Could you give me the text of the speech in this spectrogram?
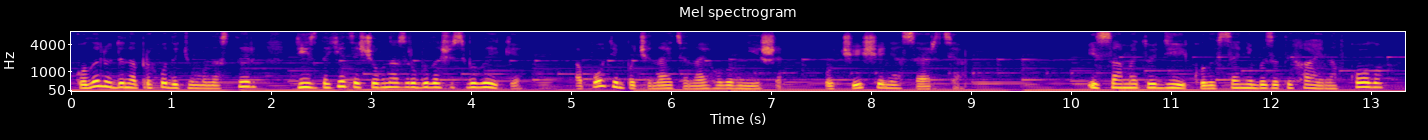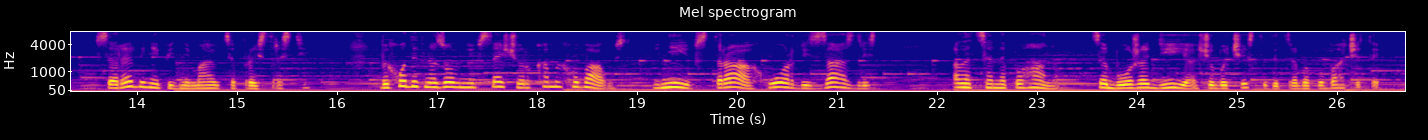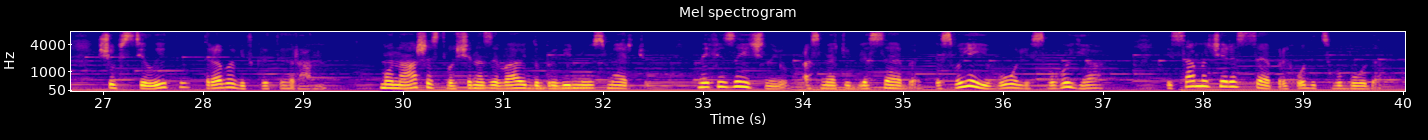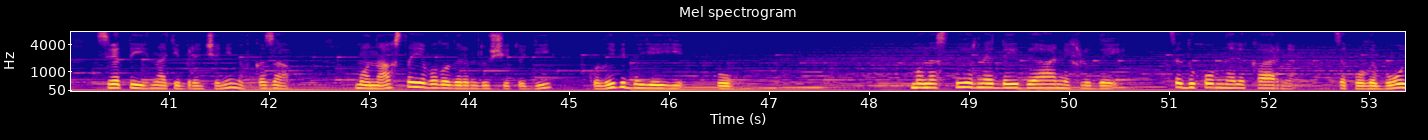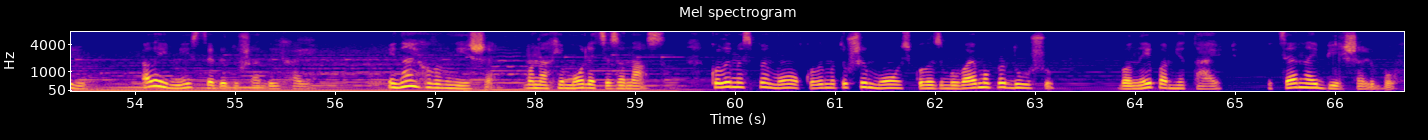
Коли людина приходить у монастир, їй здається, що вона зробила щось велике, а потім починається найголовніше очищення серця. І саме тоді, коли все ніби затихає навколо, всередині піднімаються пристрасті. Виходить назовні все, що роками ховалось гнів, страх, гордість, заздрість. Але це непогано, це Божа дія, щоб очистити, треба побачити, щоб зцілити, треба відкрити рану. Монашество ще називають добровільною смертю, не фізичною, а смертю для себе, для своєї волі, свого я. І саме через це приходить свобода. Святий Ігнатій Брянчанінов казав: монах стає володарем душі тоді, коли віддає її Богу. Монастир не для ідеальних людей, це духовна лікарня, це поле бою, але й місце, де душа дихає. І найголовніше, монахи моляться за нас. Коли ми спимо, коли ми тушимось, коли забуваємо про душу, вони пам'ятають, і це найбільша любов.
